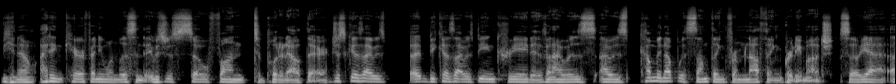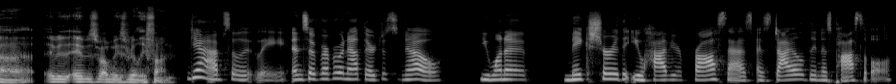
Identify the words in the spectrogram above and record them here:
you know, I didn't care if anyone listened. It was just so fun to put it out there, just because I was uh, because I was being creative and I was I was coming up with something from nothing, pretty much. So yeah, uh, it was it was always really fun. Yeah, absolutely. And so for everyone out there, just know you want to make sure that you have your process as dialed in as possible.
